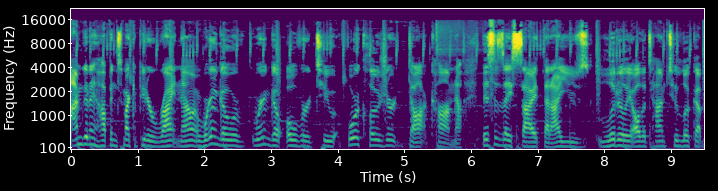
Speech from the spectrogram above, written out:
I'm gonna hop into my computer right now and we're gonna go we're gonna go over to foreclosure.com. Now, this is a site that I use literally all the time to look up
